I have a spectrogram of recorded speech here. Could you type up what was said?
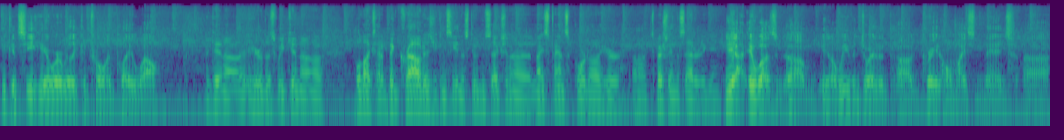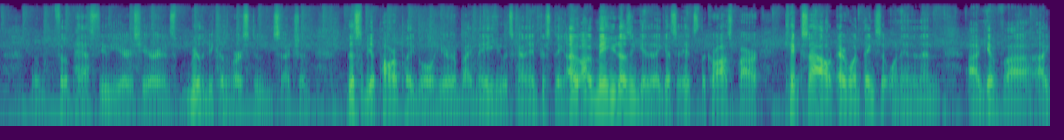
You could see here we're really controlling play well. Again, uh, here this weekend, uh, Bulldogs had a big crowd, as you can see in the student section. A nice fan support uh, here, uh, especially in the Saturday game. Yeah, it was. Um, you know, we've enjoyed a, a great home ice advantage uh, for the past few years here, and it's really because of our student section. This will be a power play goal here by Mayhew. It's kind of interesting. I, uh, Mayhew doesn't get it. I guess it hits the crossbar, kicks out. Everyone thinks it went in, and then I give uh, I,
